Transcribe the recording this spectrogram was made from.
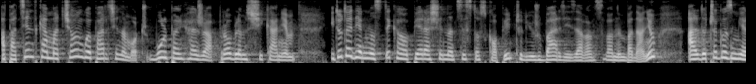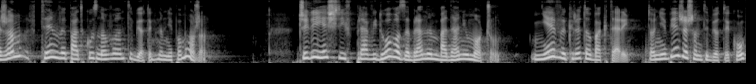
a pacjentka ma ciągłe parcie na mocz, ból pęcherza, problem z sikaniem. I tutaj diagnostyka opiera się na cystoskopii, czyli już bardziej zaawansowanym badaniu, ale do czego zmierzam? W tym wypadku znowu antybiotyk nam nie pomoże. Czyli jeśli w prawidłowo zebranym badaniu moczu nie wykryto bakterii, to nie bierzesz antybiotyku,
